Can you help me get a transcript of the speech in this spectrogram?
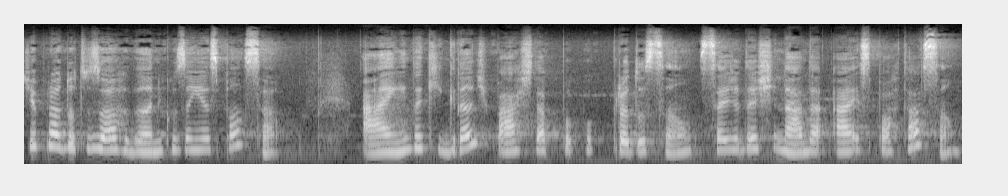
de produtos orgânicos em expansão, ainda que grande parte da produção seja destinada à exportação.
